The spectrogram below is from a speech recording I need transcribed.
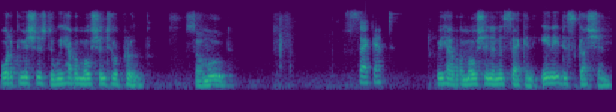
Board of Commissioners, do we have a motion to approve? So moved. Second. We have a motion and a second. Any discussion?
